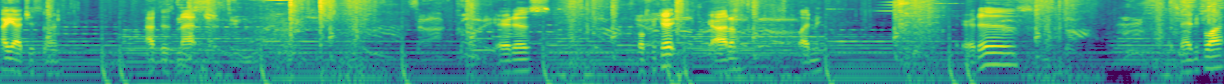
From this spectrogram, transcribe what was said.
I got you, son. After this match. There it is. Go for kick. Got him. Slide me. There it is. Heavy fly.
